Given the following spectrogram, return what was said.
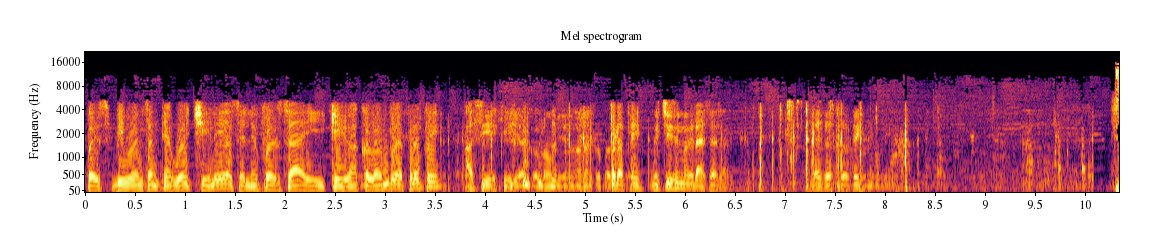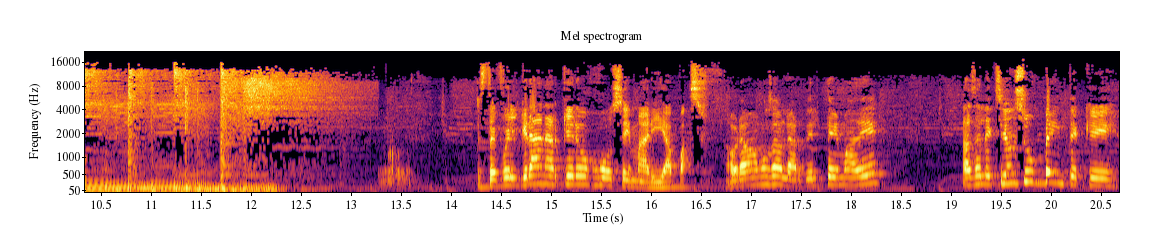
pues vivo en Santiago de Chile y hacerle fuerza y que viva Colombia, profe. Así es que viva Colombia. profe, muchísimas gracias. Gracias, profe. Este fue el gran arquero José María Paso. Ahora vamos a hablar del tema de la selección sub-20 que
